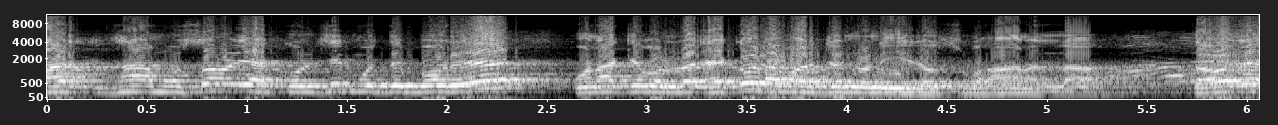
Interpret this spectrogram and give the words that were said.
আর হ্যাঁ মুসলিয়া কলসির মধ্যে ভরে ওনাকে বলল, এখন আমার জন্য নিয়ে যাও সুহান আল্লাহ তাহলে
